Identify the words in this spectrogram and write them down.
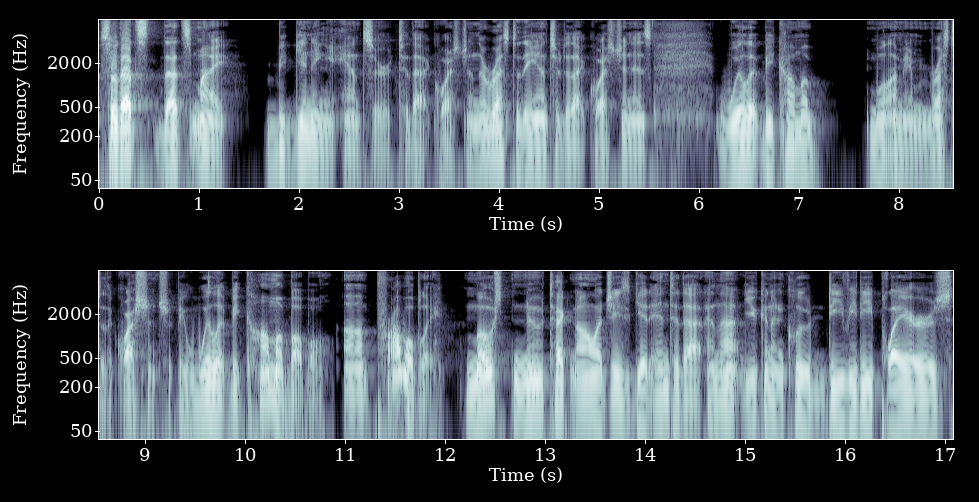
So that's that's my beginning answer to that question. The rest of the answer to that question is will it become a well, I mean, rest of the question should be will it become a bubble? Uh, probably. Most new technologies get into that, and that you can include DVD players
